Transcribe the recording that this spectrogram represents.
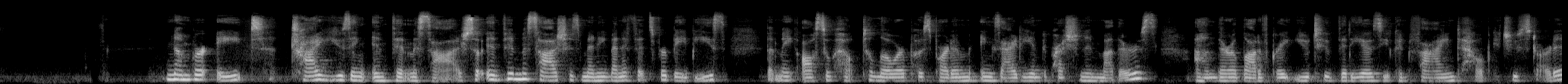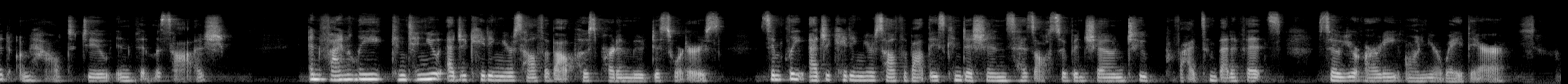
Number eight, try using infant massage. So, infant massage has many benefits for babies, but may also help to lower postpartum anxiety and depression in mothers. Um, there are a lot of great YouTube videos you can find to help get you started on how to do infant massage. And finally, continue educating yourself about postpartum mood disorders. Simply educating yourself about these conditions has also been shown to provide some benefits, so you're already on your way there.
